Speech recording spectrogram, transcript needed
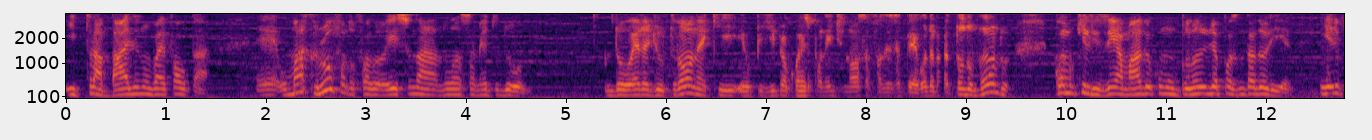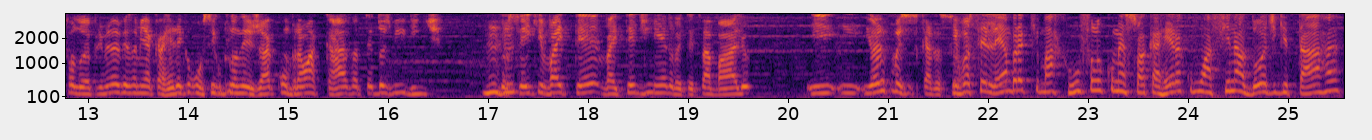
e trabalho não vai faltar. É, o Mark Ruffalo falou isso na, no lançamento do, do Era de Ultron, né, que eu pedi para a correspondente nossa fazer essa pergunta para todo mundo, como que eles veem a Marvel como um plano de aposentadoria. E ele falou, é a primeira vez na minha carreira que eu consigo planejar comprar uma casa até 2020. Uhum. Eu sei que vai ter, vai ter dinheiro, vai ter trabalho, e, e, e, olha como esses caras são. E você lembra que Mark Ruffalo começou a carreira como um afinador de guitarra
